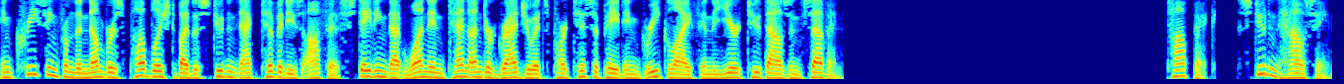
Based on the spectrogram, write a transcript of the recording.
Increasing from the numbers published by the Student Activities Office stating that 1 in 10 undergraduates participate in Greek life in the year 2007. Topic: Student housing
